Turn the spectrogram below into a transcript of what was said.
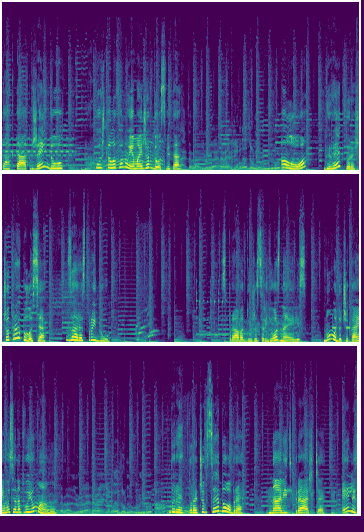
Так, так, вже йду. Тож телефонує майже вдосвіта. Алло, директоре, що трапилося? Зараз прийду. Справа дуже серйозна, Еліс. Ну, ми дочекаємося на твою маму. Директоре, чи все добре? Навіть краще. Еліс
